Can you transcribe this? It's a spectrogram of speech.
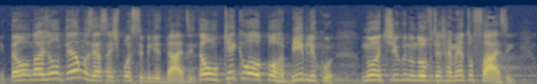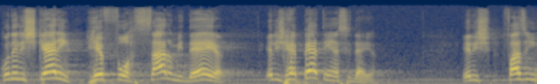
Então, nós não temos essas possibilidades. Então, o que, que o autor bíblico no Antigo e no Novo Testamento fazem? Quando eles querem reforçar uma ideia, eles repetem essa ideia. Eles fazem,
